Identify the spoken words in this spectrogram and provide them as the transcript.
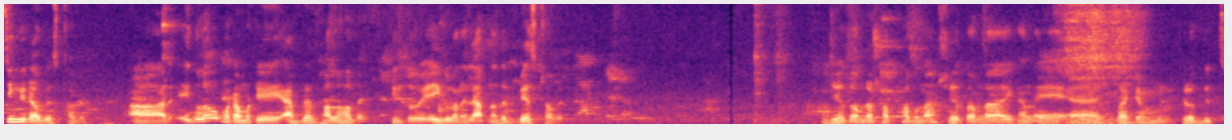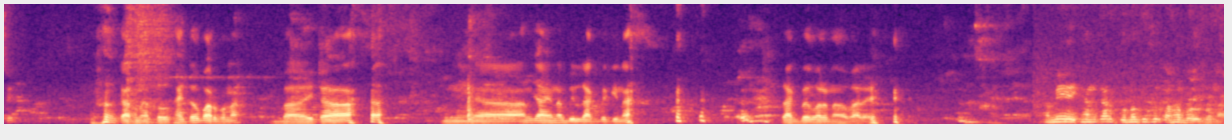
চিংড়িটাও বেস্ট হবে। আর এগুলোও মোটামুটি অ্যাভারেজ ভালো হবে, কিন্তু এইগুলো নিলে আপনাদের বেস্ট হবে। যেহেতু আমরা সব খাব না, সেহেতু আমরা এখানে কিছু আইটেম ফেরত দিচ্ছি। কারণ এত খাইতেও পারব না। বা এটা আমি জানি না বিল রাখবে কিনা। রাখতে পারে না পারে। আমি এখানকার কোনো কিছুর কথা বলব না।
